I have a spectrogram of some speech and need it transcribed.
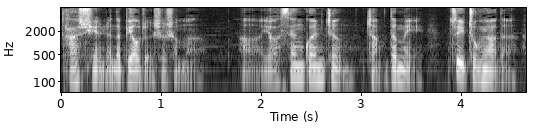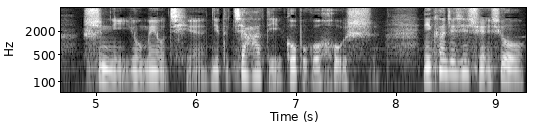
她选人的标准是什么？啊，要三观正，长得美，最重要的是你有没有钱，你的家底够不够厚实？你看这些选秀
